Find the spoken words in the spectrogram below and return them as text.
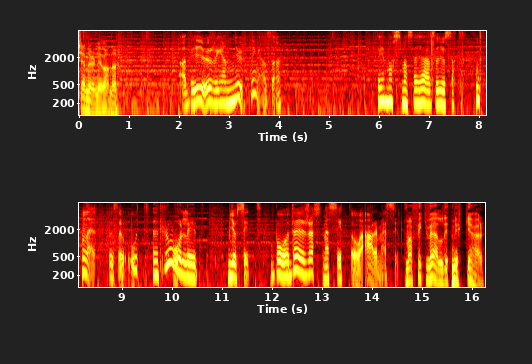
känner du nu, Anna? Ja, det är ju ren njutning alltså. Det måste man säga. Alltså just att den är så otroligt bjussigt. Både röstmässigt och armmässigt. Man fick väldigt mycket här.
